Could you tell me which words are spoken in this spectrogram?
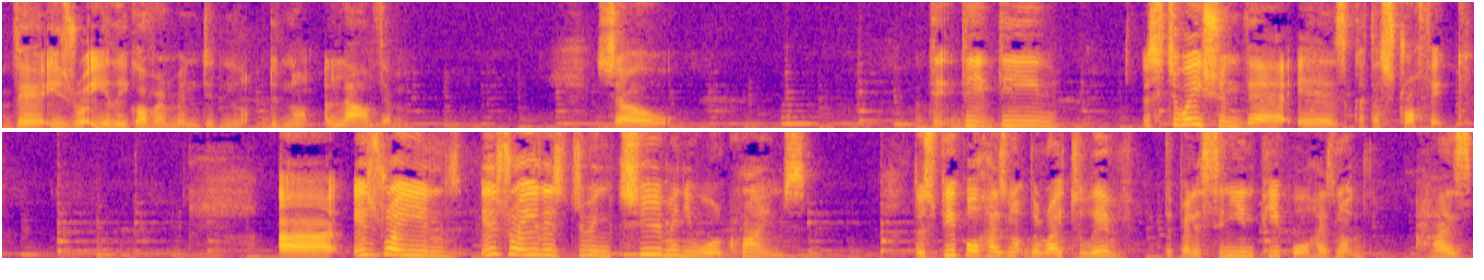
the Israeli government did not did not allow them. So the the, the, situation there is catastrophic. Uh, Israel Israel is doing too many war crimes. Those people has not the right to live. The Palestinian people has not has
